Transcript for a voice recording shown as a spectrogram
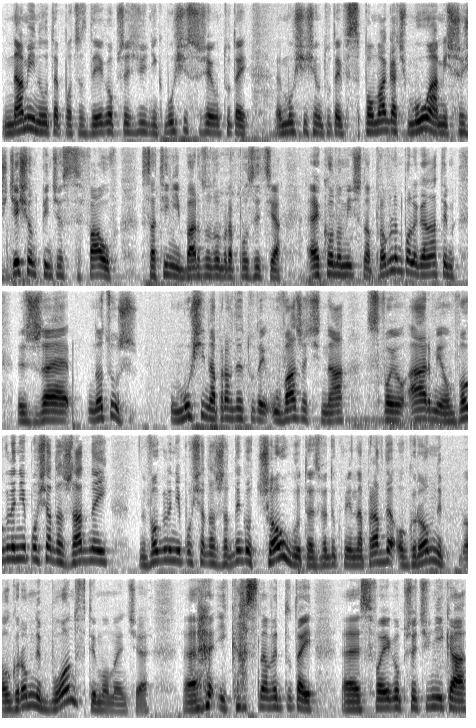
na minutę, podczas gdy jego przeciwnik musi się tutaj, musi się tutaj wspomagać mułami, 65 SV-ów, Satini bardzo dobra pozycja ekonomiczna. Problem polega na tym, że no cóż, musi naprawdę tutaj uważać na swoją armię. On w ogóle nie posiada żadnej, w ogóle nie posiada żadnego czołgu. To jest według mnie naprawdę ogromny, ogromny błąd w tym momencie. E, I Kas nawet tutaj e, swojego przeciwnika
